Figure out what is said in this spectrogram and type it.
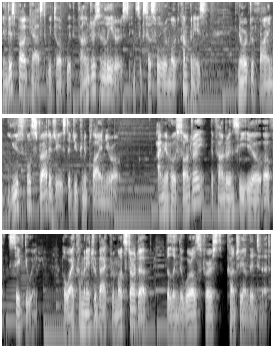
In this podcast, we talk with founders and leaders in successful remote companies in order to find useful strategies that you can apply in your own. I'm your host, Sondre, the founder and CEO of SafetyWing, a Y Combinator backed remote startup building the world's first country on the internet.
